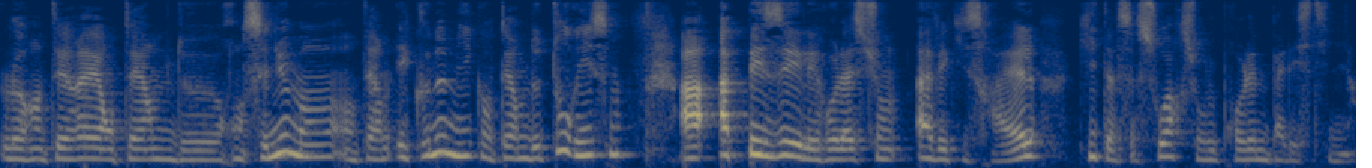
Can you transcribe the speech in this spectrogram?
leur intérêt en termes de renseignement, en termes économiques, en termes de tourisme, à apaiser les relations avec Israël, quitte à s'asseoir sur le problème palestinien.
